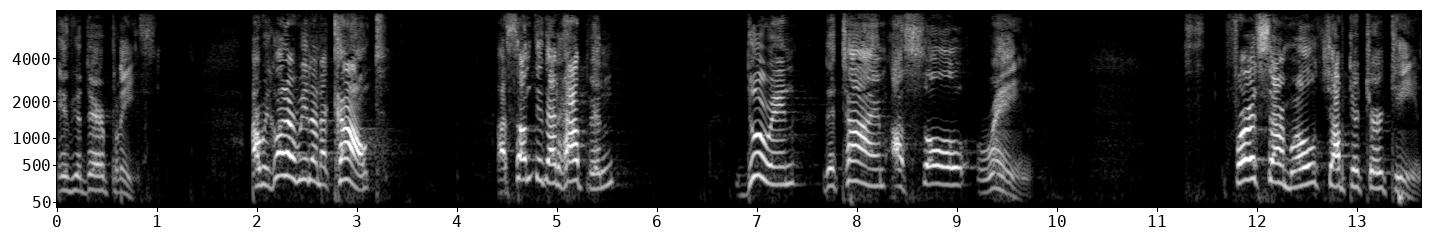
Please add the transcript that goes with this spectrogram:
if you're there, please. Are we going to read an account of something that happened during the time of Saul reign. 1 Samuel chapter 13.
